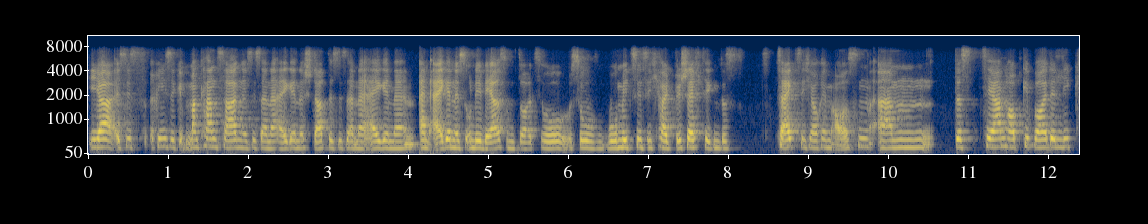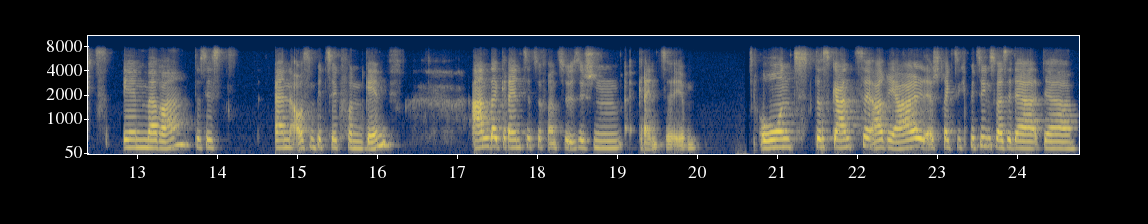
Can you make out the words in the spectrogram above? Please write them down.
Ja, es ist riesig. Man kann sagen, es ist eine eigene Stadt, es ist eine eigene, ein eigenes Universum dort, so, so womit sie sich halt beschäftigen. Das zeigt sich auch im Außen. Ähm, das CERN-Hauptgebäude liegt in Merin, das ist ein Außenbezirk von Genf, an der Grenze zur französischen Grenze eben. Und das ganze Areal erstreckt sich, beziehungsweise der, der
